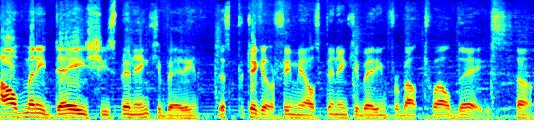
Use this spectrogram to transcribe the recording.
how many days she's been incubating. This particular female has been incubating for about 12 days. So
